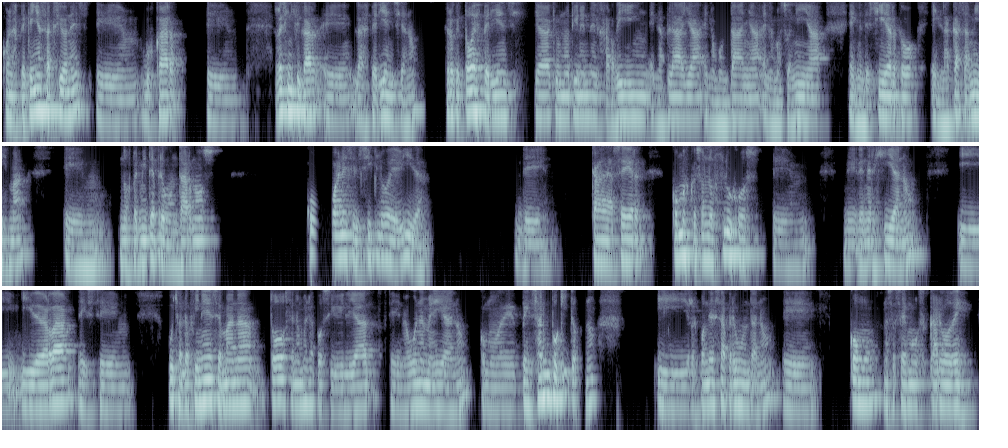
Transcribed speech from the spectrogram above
con las pequeñas acciones em, buscar eh, resignificar eh, la experiencia, ¿no? Creo que toda experiencia que uno tiene en el jardín, en la playa, en la montaña, en la Amazonía, en el desierto, en la casa misma, eh, nos permite preguntarnos cuál es el ciclo de vida de cada ser, cómo es que son los flujos de, energía, ¿no? Y, y, de verdad, este, Escucha, los fines de semana todos tenemos la posibilidad, en alguna medida, ¿no? Como de pensar un poquito, ¿no? Y responder esa pregunta, ¿no? Eh, ¿Cómo nos hacemos cargo de,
